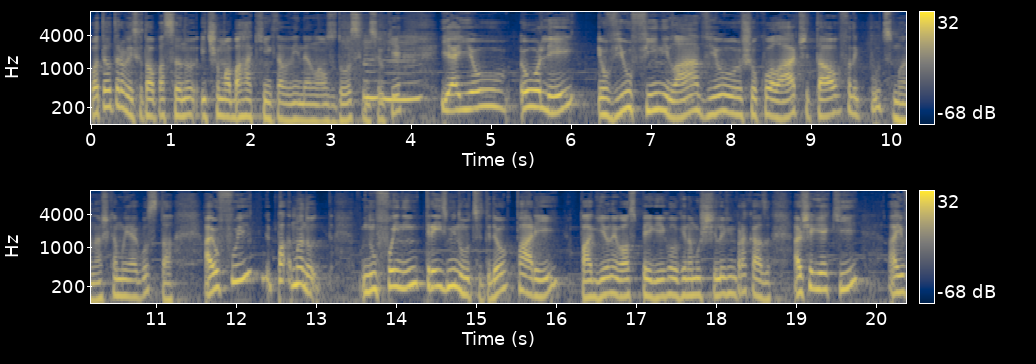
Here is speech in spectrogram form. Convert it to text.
ou até outra vez que eu tava passando e tinha uma barraquinha que tava vendendo lá uns doces, não sei o Uhum. quê, e aí eu, eu olhei, eu vi o Fini lá, vi o chocolate e tal, falei, putz, mano, acho que a mulher ia gostar. Aí eu fui, mano, não foi nem três minutos, entendeu? Parei, paguei o negócio, peguei, coloquei na mochila e vim pra casa. Aí eu cheguei aqui, aí eu,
